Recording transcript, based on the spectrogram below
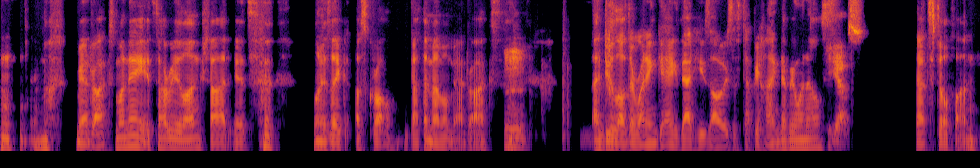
Madrox, Monet, it's not really a Longshot. It's Monet's like, a Skrull. Got the memo, Madrox. Mhm. I do love the running gag that he's always a step behind everyone else. Yes. That's still fun.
